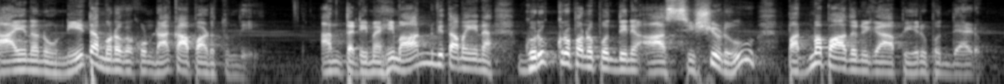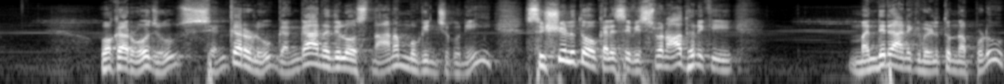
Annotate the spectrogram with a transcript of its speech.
ఆయనను నీట మునగకుండా కాపాడుతుంది. అంతటి మహిమాన్వితమైన గురుకృపను పొందిన ఆ శిష్యుడు పద్మపాదునిగా పేరు పొందాడు. ఒకరోజు శంకరులు గంగానదిలో స్నానం ముగించుకుని శిష్యులతో కలిసి విశ్వనాథునికి మందిరానికి వెళుతున్నప్పుడు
